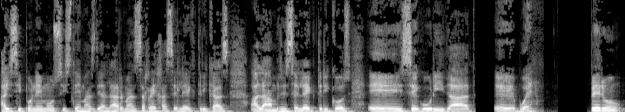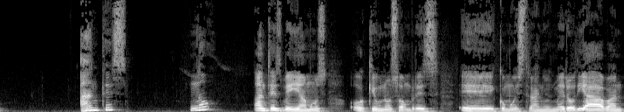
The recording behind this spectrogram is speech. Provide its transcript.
ahí sí ponemos sistemas de alarmas, rejas eléctricas, alambres eléctricos, eh, seguridad, eh, bueno. Pero antes, no. Antes veíamos oh, que unos hombres eh, como extraños merodeaban,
